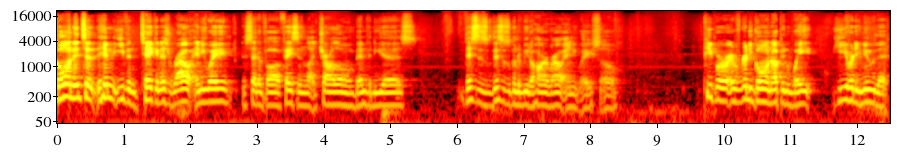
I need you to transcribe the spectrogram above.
going into him even taking this route anyway, instead of uh, facing like Charlo and Benavidez, this is this is going to be the harder route anyway. So people are already going up in weight. He already knew that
